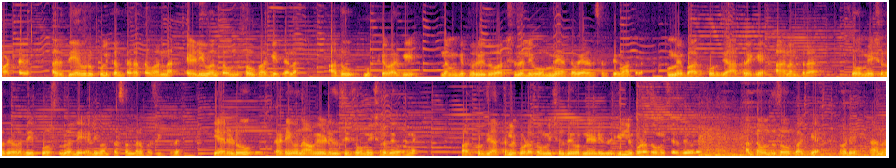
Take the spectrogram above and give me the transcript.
ಮಾಡ್ತೇವೆ. ಆದ್ರೆ ದೇವರು ಕುಳಿತಂತ ರಥವನ್ನ ಎಳೆಯುವಂತ ಒಂದು ಸೌಭಾಗ್ಯ ಇದೆಯಲ್ಲ, ಅದು ಮುಖ್ಯವಾಗಿ ನಮಗೆ ದೊರೆಯುವುದು ವರ್ಷದಲ್ಲಿ ಒಮ್ಮೆ ಅಥವಾ ಎರಡು ಸರ್ತಿ ಮಾತ್ರ. ಒಮ್ಮೆ ಬಾರ್ಕೂರ್ ಜಾತ್ರೆಗೆ, ಆ ನಂತರ ಸೋಮೇಶ್ವರ ದೇವರ ದೀಪೋತ್ಸವದಲ್ಲಿ ಎಳೆಯುವಂತ ಸಂದರ್ಭ ಸಿಗ್ತದೆ. ಎರಡೂ ಕಡೆಯೂ ನಾವು ಎಳೆಯುವುದು ಶ್ರೀ ಸೋಮೇಶ್ವರ ದೇವರನ್ನೇ. ಪಾರ್ಕೂರ್ ಜಾತ್ರೆಯಲ್ಲಿ ಕೂಡ ಸೋಮೇಶ್ವರ ದೇವರನ್ನೇ ಎಳೆಯುವುದು ಇಲ್ಲಿ ಕೂಡ ಸೋಮೇಶ್ವರ ದೇವರೇ ಅಂತ ಒಂದು ಸೌಭಾಗ್ಯ. ನೋಡಿ, ನಾನು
